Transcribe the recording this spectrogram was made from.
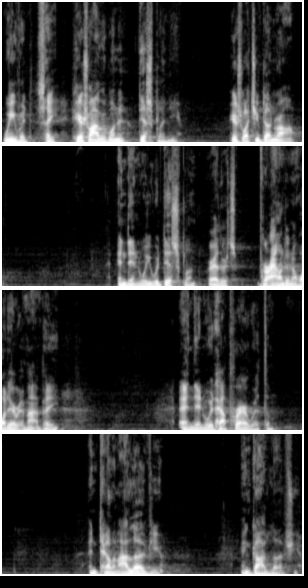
We would say, here's why we want to discipline you. Here's what you've done wrong. And then we would discipline, whether it's grounding or whatever it might be. And then we'd have prayer with them and tell them, I love you and God loves you. You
